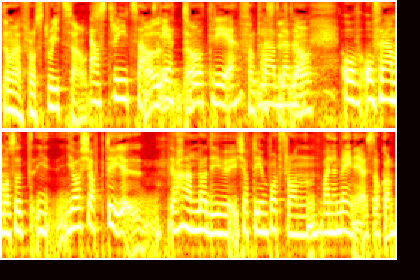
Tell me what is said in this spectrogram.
De här från Street Sounds. Ja, Street Sounds. Ja, ett, två, ja, tre, bla fantastiskt, bla bla. ja. Och, och framåt. Så att jag köpte jag, jag handlade ju, köpte ju import från Vinyl Mania i Stockholm.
